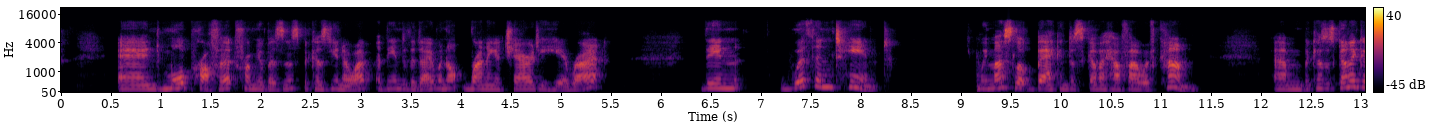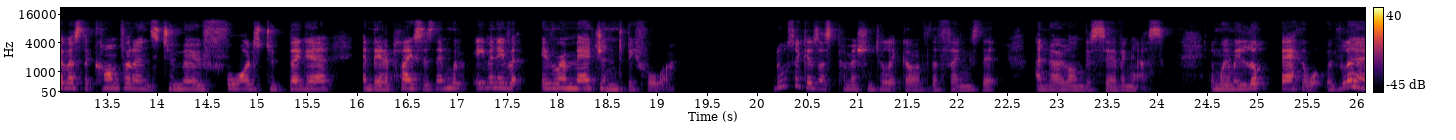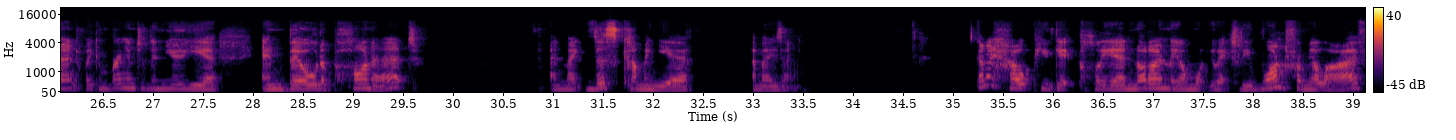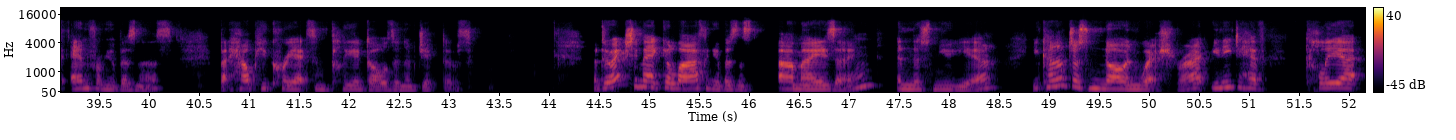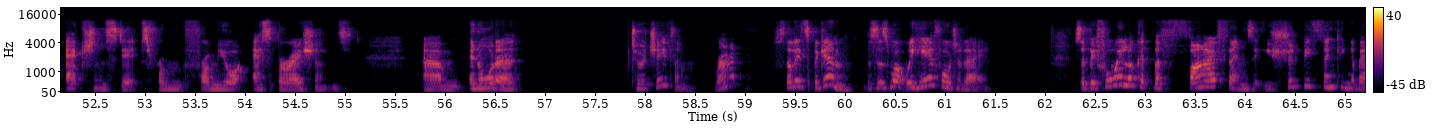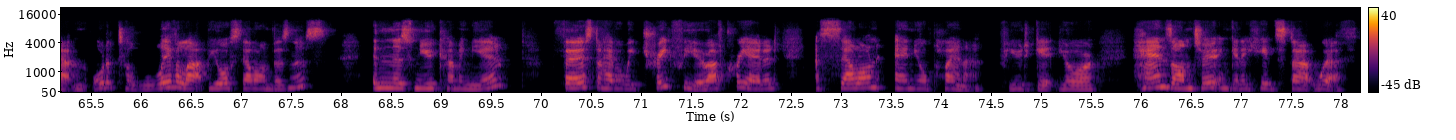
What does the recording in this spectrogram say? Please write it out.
and more profit from your business because you know what, at the end of the day, we're not running a charity here, right? Then, with intent, we must look back and discover how far we've come. Um, because it's going to give us the confidence to move forward to bigger and better places than we've even ever ever imagined before. It also gives us permission to let go of the things that are no longer serving us. And when we look back at what we've learned, we can bring into the new year and build upon it and make this coming year amazing. It's going to help you get clear not only on what you actually want from your life and from your business, but help you create some clear goals and objectives. But to actually make your life and your business amazing in this new year, you can't just know and wish, right? You need to have clear action steps from, from your aspirations um, in order to achieve them, right? So let's begin. This is what we're here for today. So before we look at the five things that you should be thinking about in order to level up your salon business in this new coming year, first I have a wee treat for you. I've created a salon annual planner for you to get your hands onto and get a head start with.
